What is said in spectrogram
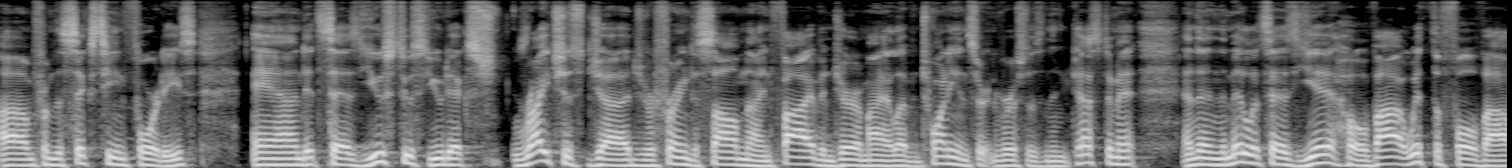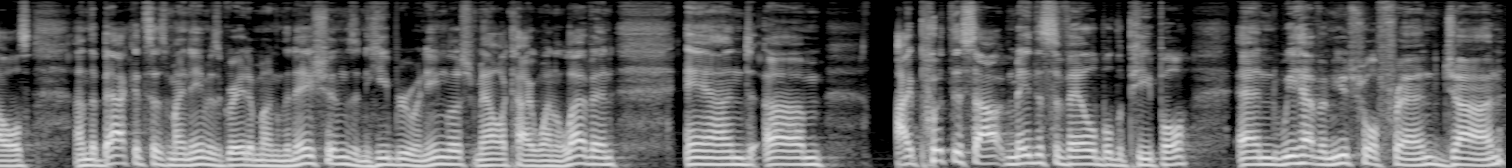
um, from the 1640s. And it says Justus Judex, righteous judge, referring to Psalm 9:5 and Jeremiah 11:20 and certain verses in the New Testament. And then in the middle it says Yehovah with the full vowels. On the back it says, "My name is great among the nations" in Hebrew and English, Malachi 1:11. And um, I put this out and made this available to people. And we have a mutual friend, John,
